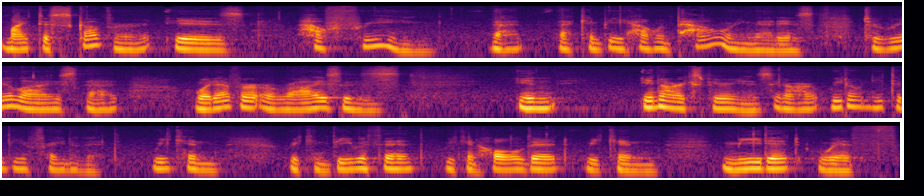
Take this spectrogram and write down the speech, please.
might discover is how freeing that that can be, how empowering that is to realize that whatever arises in in our experience, in our heart, we don't need to be afraid of it. We can we can be with it, we can hold it, we can meet it with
